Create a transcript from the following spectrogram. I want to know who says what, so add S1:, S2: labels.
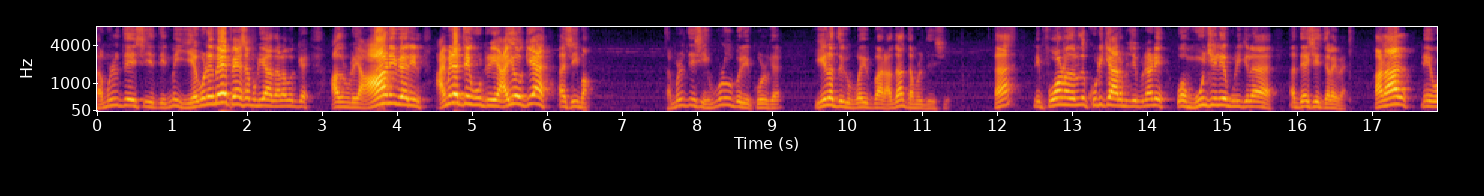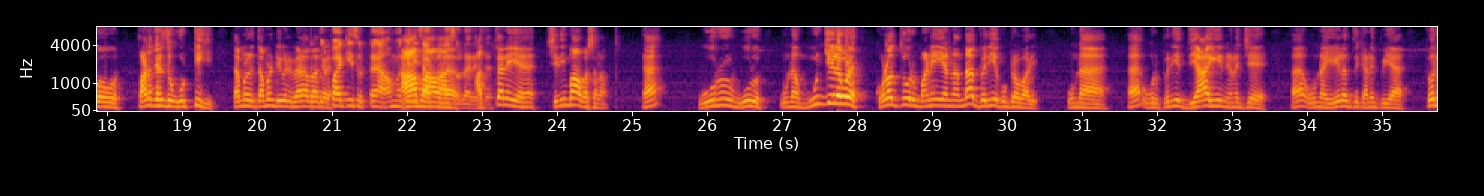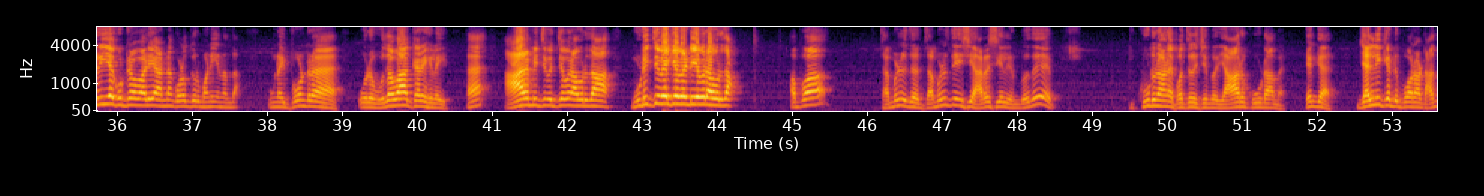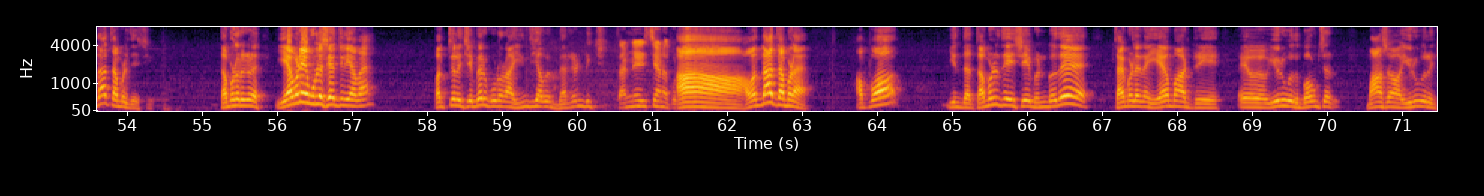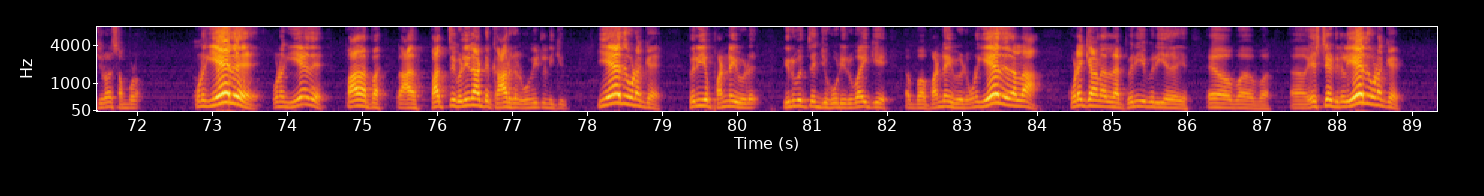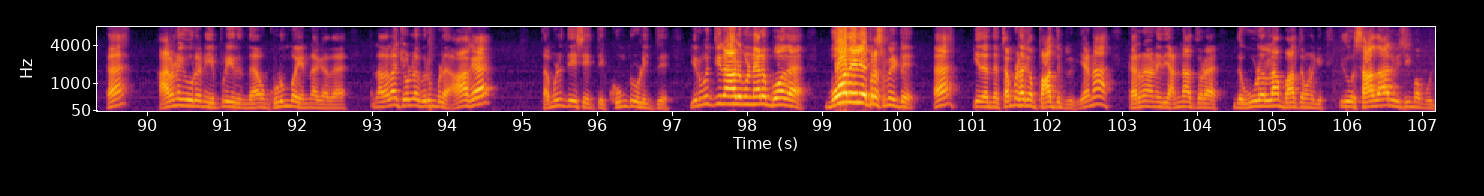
S1: தமிழ் தேசியத்தின்மை எவனுமே பேச முடியாத அளவுக்கு அதனுடைய ஆணிவேரில் அமிலத்தை ஊற்றிய அயோக்கிய சீமா. தமிழ் தேசியம் எவ்வளவு பெரிய கொள்கை? ஈழத்துக்கு போய் பார் அதான் தமிழ் தேசியம். ஆ? நீ போனதுலேருந்து குடிக்க ஆரம்பிச்ச பின்னாடி ஓ மூஞ்சிலேயே முடிக்கல அஹ், தேசிய தலைவன். ஆனால் நீ ஓ படத்தை எடுத்து ஒட்டி தமிழ் தமிழ் டிவியில் வேலை பார்க்குற
S2: சுட்ட
S1: ஆமா,
S2: ஆமா. சொல்றாரு சார்
S1: அத்தனைய சினிமா வசனம்? ஒரு ஒரு உன்னை மூஞ்சியில் கூட குளத்தூர் மணி அண்ணன் தான் பெரிய குற்றவாளி. உன்னை ஒரு பெரிய தியாகி நினச்சி உன்னை ஈழத்துக்கு அனுப்பிய பெரிய குற்றவாளி அண்ணன் குளத்தூர் மணி அண்ணன் தான் உன்னை போன்ற ஒரு உதவாக்கரைகளை ஆ, ஆரம்பித்து வச்சவர் அவர் தான் முடித்து வைக்க வேண்டியவர் அவர் தான் அப்போ தமிழ் இந்த தமிழ் தேசிய அரசியல் என்பது கூடுனான பத்து லட்சம் பேர் யாரும் கூடாமல் எங்கே? ஜல்லிக்கட்டு போராட்டம் தான் தமிழ் தேசியம். தமிழர்கள் எவனே உள்ளே சேர்த்துலையா அவன்? பத்து லட்சம் பேர் கூடுனா இந்தியாவை மிரண்டுச்சு.
S2: தன்னெழுச்சியான
S1: ஆ
S2: கூட்டம்
S1: அவன்தான் தமிழன் அப்போது இந்த தமிழ் தேசியம் என்பது தமிழனை ஏமாற்றி இருபது பவுன்சர் மாதம் இருபது லட்ச ரூபா சம்பளம். உனக்கு ஏது? உனக்கு ஏது? பா பத்து வெளிநாட்டு கார்கள் உன் வீட்டில் நிற்குது ஏது உனக்கு? பெரிய பண்ணை வீடு. இருபத்தஞ்சு கோடி ரூபாய்க்கு பண்ணை வீடு. உனக்கு ஏது இதெல்லாம்? கொடைக்கானலில் பெரிய பெரிய எஸ்டேட்டுகள் ஏது உனக்கு? ஆ அரணையூரில் நீ எப்படி இருந்த? உன் குடும்பம் என்ன கதை? நான் அதெல்லாம் சொல்ல விரும்பலை. ஆக தமிழ் தேசியத்தை குன்றொழித்து இருபத்தி நாலு மணி நேரம் போதை போதையிலே ப்ரெஸ் மீட்டு ஆ இதை இந்த தமிழகம் பார்த்துட்டு இருக்கு. ஏன்னா கருணாநிதி அண்ணாதுரை இந்த ஊழல்லாம் பார்த்தவனுக்கு இது ஒரு சாதாரண விஷயமா போச்சு.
